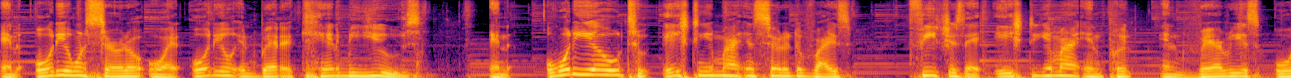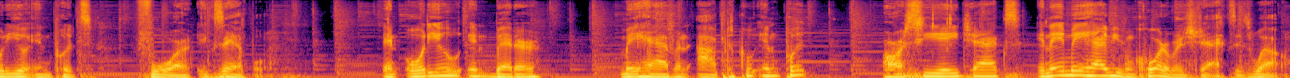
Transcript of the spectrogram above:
an audio inserter or an audio embedder can be used. An audio to HDMI inserter device features a HDMI input and various audio inputs. For example, an audio embedder may have an optical input, RCA jacks, and they may have even quarter inch jacks as well.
